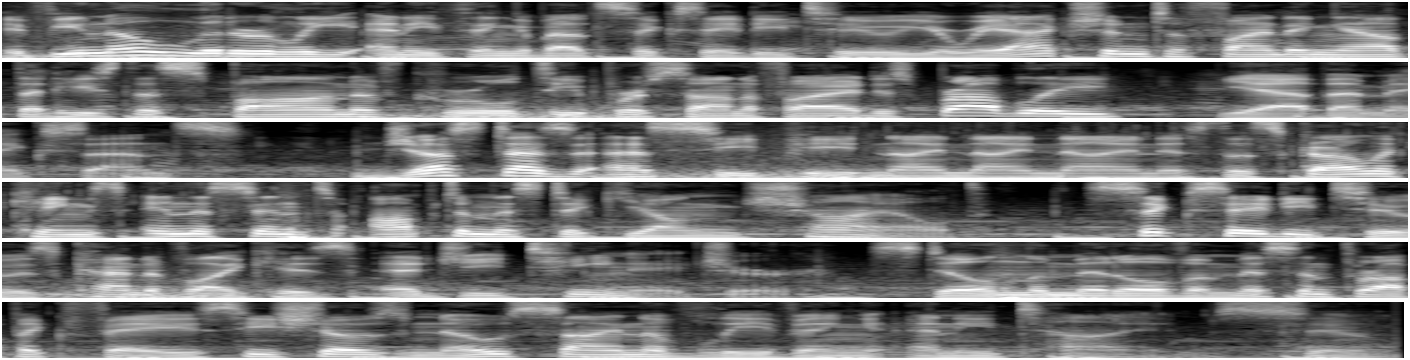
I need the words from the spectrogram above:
If you know literally anything about 682, your reaction to finding out that he's the spawn of cruelty personified is probably, yeah, that makes sense. Just as SCP-999 is the Scarlet King's innocent, optimistic young child, 682 is kind of like his edgy teenager. Still in the middle of a misanthropic phase, he shows no sign of leaving anytime soon.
